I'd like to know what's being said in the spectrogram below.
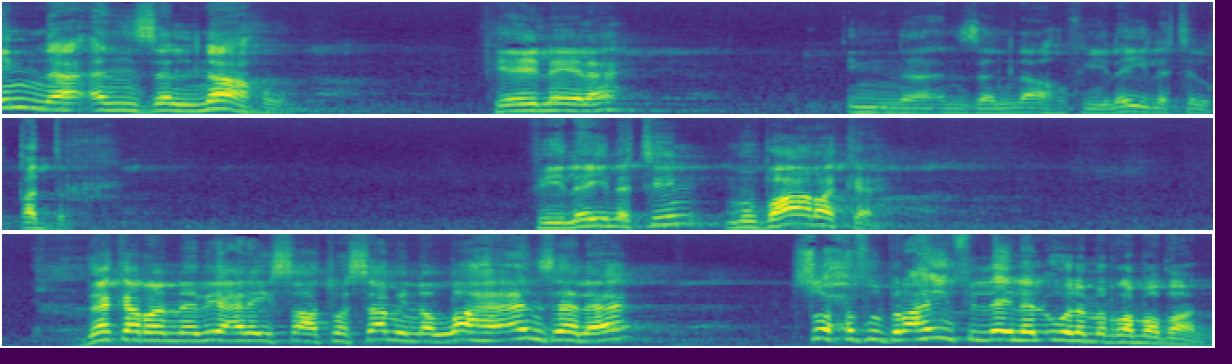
إنا أنزلناه. في أي ليلة؟ إنا أنزلناه في ليلة القدر. في ليلة مباركة. ذكر النبي عليه الصلاة والسلام إن الله أنزل صحف إبراهيم في الليلة الأولى من رمضان.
